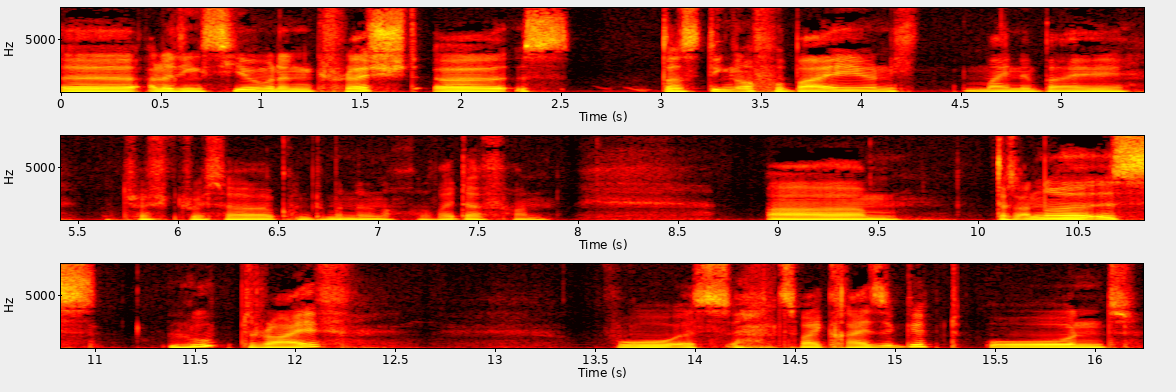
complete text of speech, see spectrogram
Äh, allerdings hier, wenn man dann crasht, äh, ist das Ding auch vorbei und ich meine, bei Traffic Racer konnte man dann noch weiterfahren. Ähm, das andere ist Loop Drive, wo es zwei Kreise gibt und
